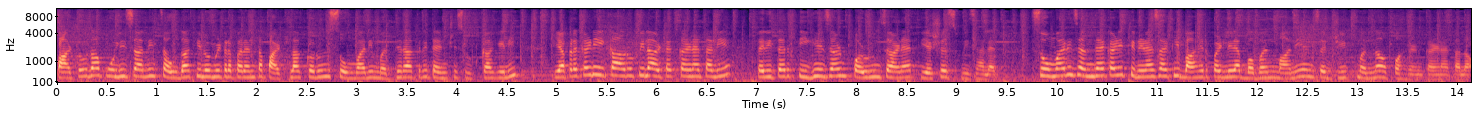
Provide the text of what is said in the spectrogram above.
पाटोदा पोलिसांनी चौदा किलोमीटरपर्यंत पाठलाग करून सोमवारी मध्यरात्री त्यांची सुटका केली. या प्रकरणी एका आरोपीला अटक करण्यात आली आहे तर इतर तिघे जण पळून जाण्यात यशस्वी झाल्यात. सोमवारी संध्याकाळी फिरण्यासाठी बाहेर पडलेल्या बबन माने यांचं जीपमधनं अपहरण करण्यात आलं.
